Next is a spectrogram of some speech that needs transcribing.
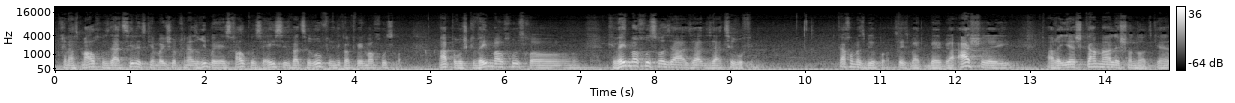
מבחינת מלכוס זה אצילס, כן, באישור מבחינת ריבו, יש חלקוס, אייסיס והצירוף, זה נקרא כבית מלכוס חו. מה הפירוש? כבד מלכוסכו, כבד מלכוסכו זה, זה, זה הצירופים. כך הוא מסביר פה. באשרי, הרי יש כמה לשונות, כן?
